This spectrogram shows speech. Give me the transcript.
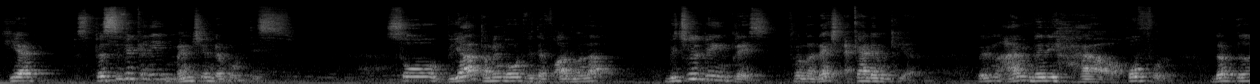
he had specifically mentioned about this. So we are coming out with a formula which will be in place from the next academic year. Wherein I am very hopeful that the,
